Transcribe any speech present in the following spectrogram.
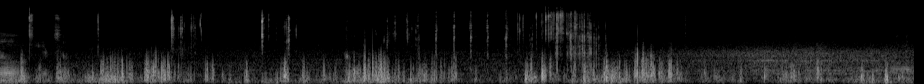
Oyster here too. God. Wow.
